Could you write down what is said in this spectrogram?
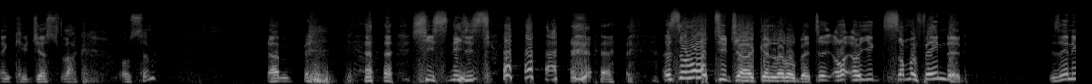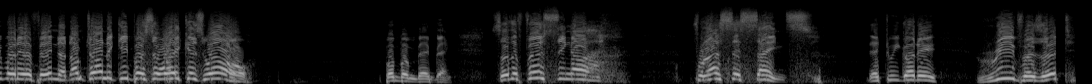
Thank you, just like awesome. Um, she sneezed. it's all right to joke a little bit. Are, are you some offended? Is anybody offended? I'm trying to keep us awake as well. Boom, boom, bang, bang. So the first thing I, for us as saints that we got to revisit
